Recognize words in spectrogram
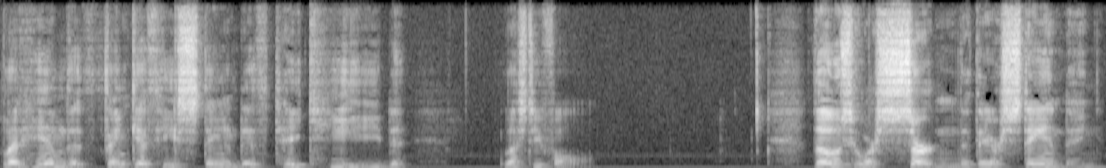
let him that thinketh he standeth take heed lest he fall. Those who are certain that they are standing,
